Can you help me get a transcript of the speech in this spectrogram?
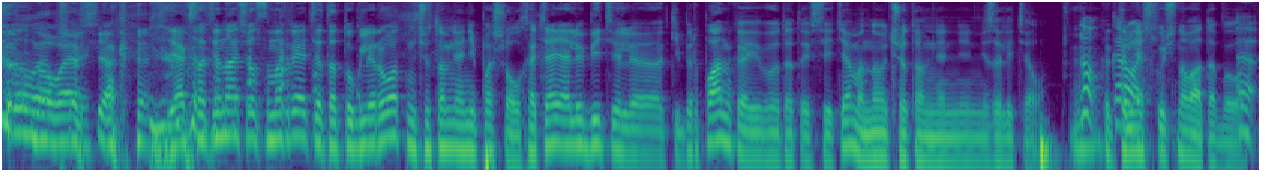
новая общага. Я, кстати, начал смотреть этот углерод, но что-то у меня не пошел. Хотя я любитель э, киберпанка и вот этой всей темы, но что-то мне не, не залетел. Ну, Как-то мне скучновато было. Э,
